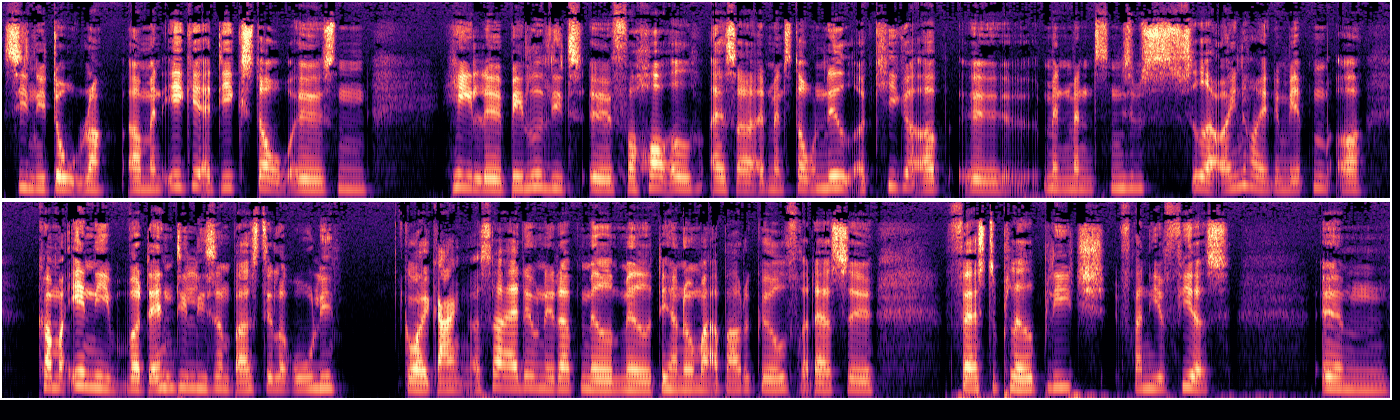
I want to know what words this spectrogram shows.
sine idoler, og man ikke, at de ikke står øh, sådan helt øh, billedligt øh, forhøjet, altså at man står ned og kigger op, øh, men man sådan ligesom sidder øjenhøjde med dem og kommer ind i, hvordan de ligesom bare stille og roligt går i gang. Og så er det jo netop med, med det her nummer About a Girl fra deres øh, første plade Bleach fra 89. Øhm,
